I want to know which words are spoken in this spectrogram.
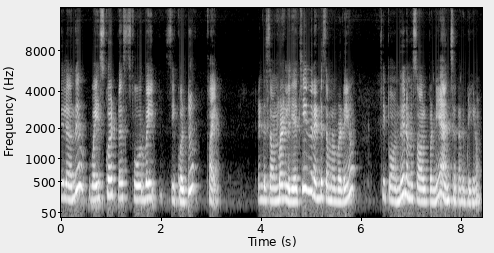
இதில் வந்து y square plus four y is equal to five ரெண்டு சமன்பாடு எழுதியாச்சு. இந்த ரெண்டு சமன்பாடையும் இப்போ வந்து நம்ம சால்வ் பண்ணி ஆன்சர் கண்டுபிடிக்கணும்.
